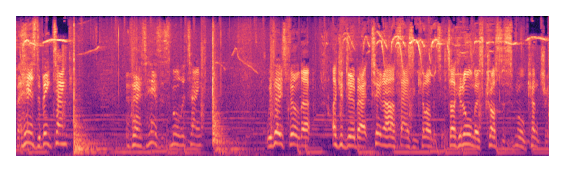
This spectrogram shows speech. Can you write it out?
But here's the big tank. There's, here's the smaller tank. With those filled up, I could do about two and a half thousand kilometres. So I can almost cross a small country.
